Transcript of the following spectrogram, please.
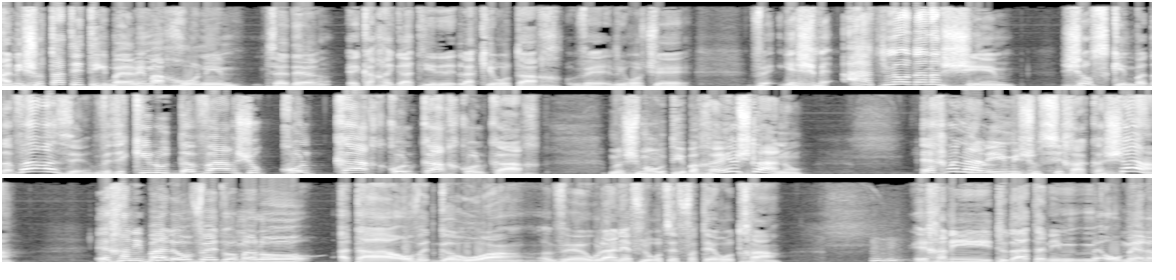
אני שוטטתי בימים האחרונים, בסדר? אה, ככה הגעתי להכיר אותך ולראות ש... ויש מעט מאוד אנשים שעוסקים בדבר הזה, וזה כאילו דבר שהוא כל כך, כל כך, כל כך משמעותי בחיים שלנו. איך מנהלים עם מישהו שיחה קשה? איך אני בא לעובד ואומר לו, אתה עובד גרוע, ואולי אני אפילו רוצה לפטר אותך? איך אני, את יודעת, אני אומר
